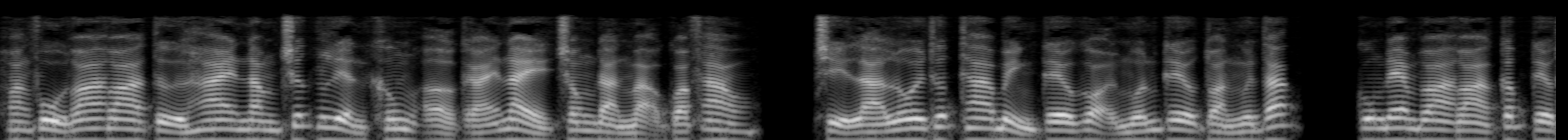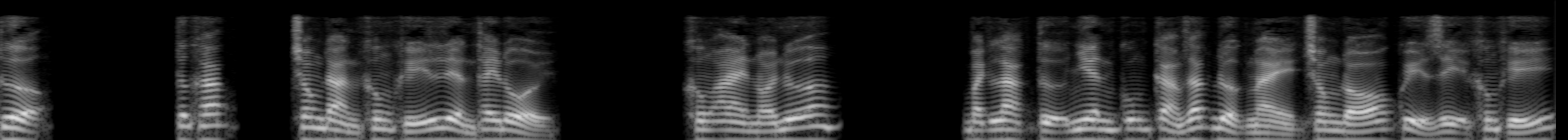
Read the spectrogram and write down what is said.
Hoàng phủ hoa hoa từ hai năm trước liền không ở cái này trong đàn mạo quá phao, chỉ là lôi thước tha bình kêu gọi muốn kêu toàn nguyên tắc, cũng đem hoa hoa cấp kêu thượng. Tức khắc, trong đàn không khí liền thay đổi. Không ai nói nữa. Bạch lạc tự nhiên cũng cảm giác được này trong đó quỷ dị không khí,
